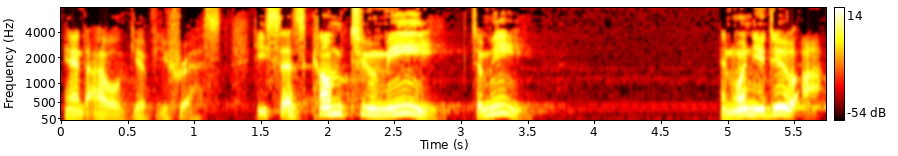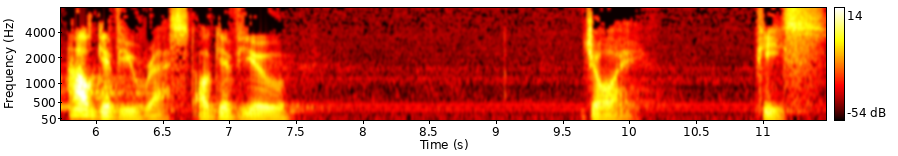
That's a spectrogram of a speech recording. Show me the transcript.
and I will give you rest. He says, Come to me, to me. And when you do, I'll give you rest. I'll give you joy, peace.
